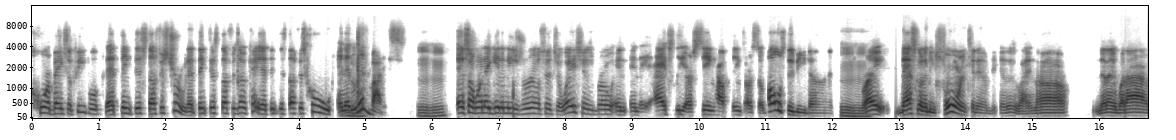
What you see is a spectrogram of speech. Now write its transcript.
core base of people that think this stuff is true that think this stuff is okay that think this stuff is cool and that Mhm. live by this Mm-hmm. and so when they get in these real situations bro and, and they actually are seeing how things are supposed to be done Mm-hmm. right that's going to be foreign to them because it's like nah that ain't what I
